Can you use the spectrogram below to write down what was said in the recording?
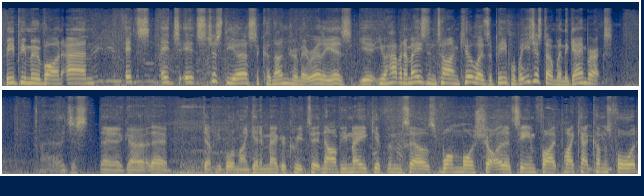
VP move on, and it's it's it's just the Ursa conundrum. It really is. You you have an amazing time, kill loads of people, but you just don't win the game, Brax. Uh, just there you go. They're definitely borderline getting mega creeped hit. Na'Vi may give themselves one more shot at a team fight. Pajkatt comes forward,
